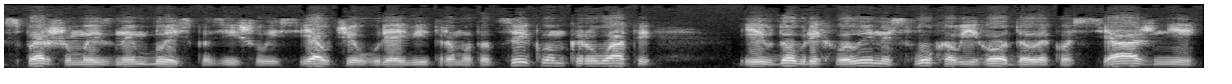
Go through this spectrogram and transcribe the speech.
Спершу ми з ним близько зійшлись. Я вчив гуляй вітра мотоциклом керувати і в добрі хвилини слухав його далекосяжні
